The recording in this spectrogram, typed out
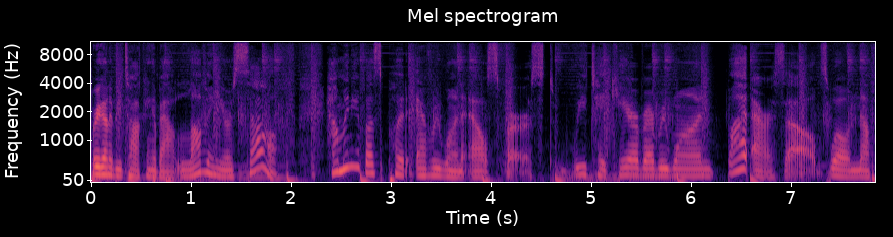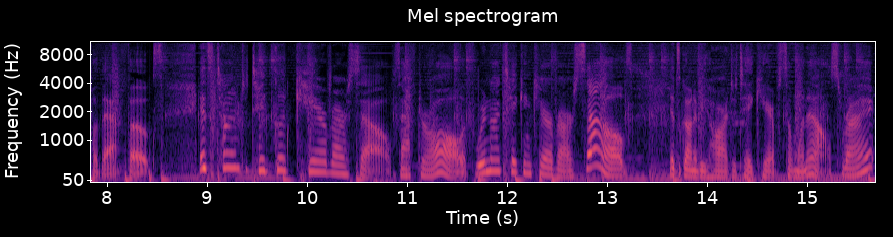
We're going to be talking about loving yourself. How many of us put everyone else first? We take care of everyone but ourselves. Well, enough of that, folks. It's time to take good care of ourselves. After all, if we're not taking care of ourselves, it's going to be hard to take care of someone else, right?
